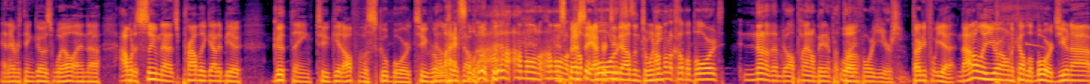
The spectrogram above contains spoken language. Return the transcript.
and everything goes well. And uh, I would assume that it's probably got to be a good thing to get off of a school board to Now, I'll tell you relax a little bit. I, am on. I'm on Especially a couple after boards. 2020. I'm on a couple boards. None of them do I plan on being in for Well, 34 years. 34 yeah. Not only you're on a couple of boards you and i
